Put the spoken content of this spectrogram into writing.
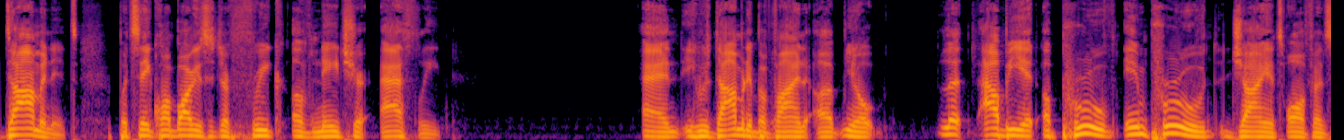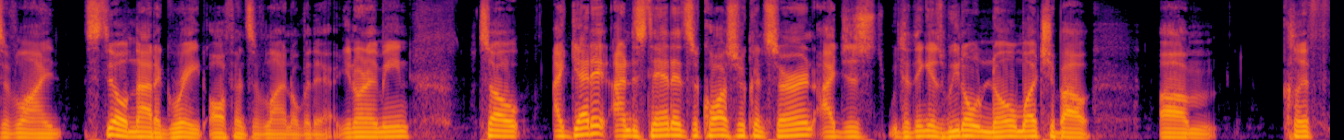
dominant, but Saquon Barkley is such a freak of nature athlete, and he was dominant behind, uh, you know, albeit approved, improved Giants offensive line. Still not a great offensive line over there. You know what I mean? So I get it. I understand it's a cause for concern. I just the thing is we don't know much about um, Cliff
